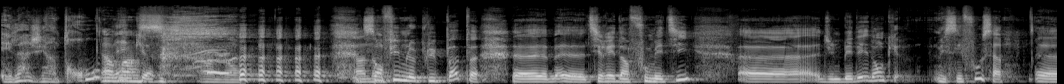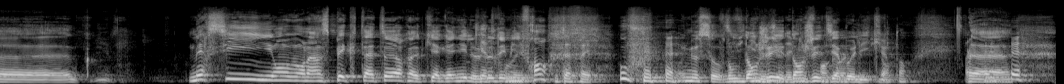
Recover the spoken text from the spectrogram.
et là, j'ai un trou, oh, mec. Oh, oh, Son film le plus pop, euh, euh, tiré d'un Fumetti, euh, d'une BD, donc. Mais c'est fou, ça. Merci, on, a un spectateur qui a gagné le jeu des 1000 francs. Tout à fait. Ouf, il me sauve. Donc danger, danger diabolique. Euh,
